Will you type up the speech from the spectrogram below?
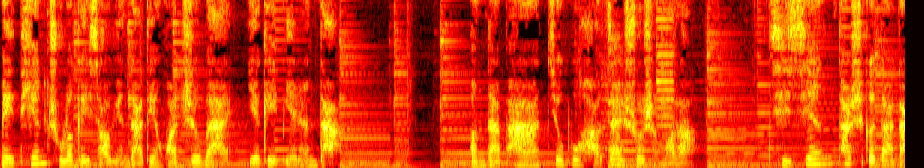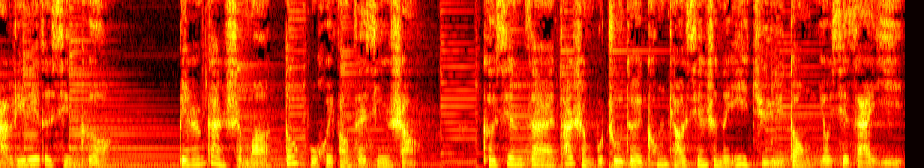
每天除了给小圆打电话之外，也给别人打。王大趴就不好再说什么了。起先他是个大大咧咧的性格，别人干什么都不会放在心上。可现在他忍不住对空调先生的一举一动有些在意，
